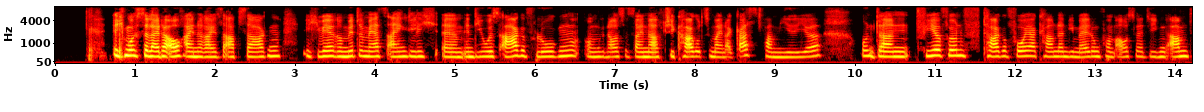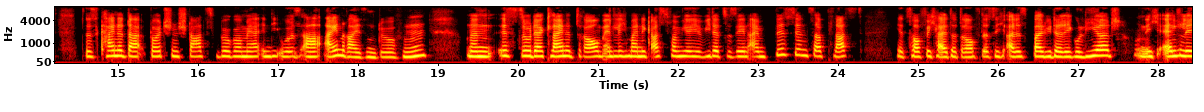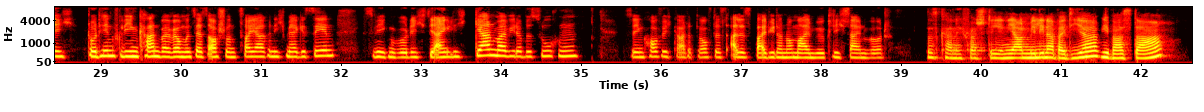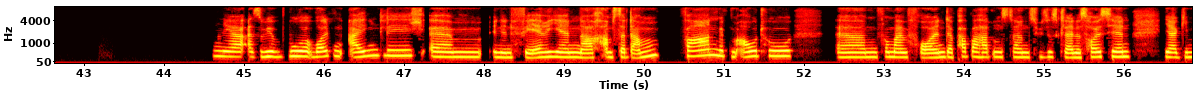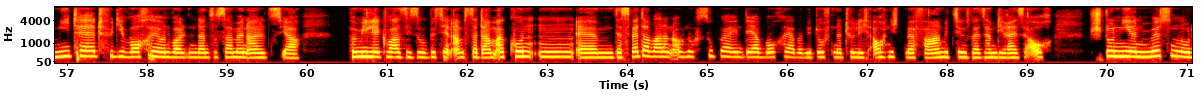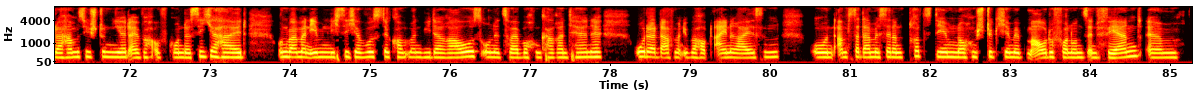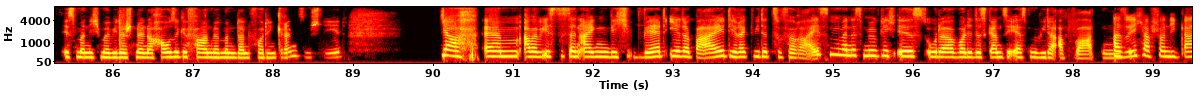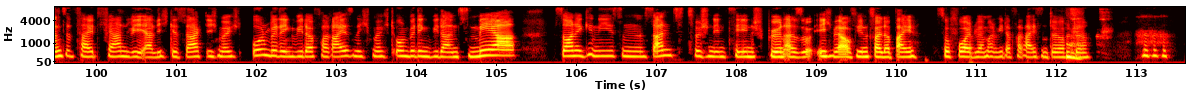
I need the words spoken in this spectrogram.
Ich musste leider auch eine Reise absagen. Ich wäre Mitte März eigentlich ähm, in die USA geflogen, um genau zu sein, nach Chicago zu meiner Gastfamilie. Und dann vier, fünf Tage vorher kam dann die Meldung vom Auswärtigen Amt, dass keine deutschen Staatsbürger mehr in die USA einreisen dürfen. Und dann ist so der kleine Traum, endlich meine Gastfamilie wiederzusehen, ein bisschen zerplatzt. Jetzt hoffe ich halt darauf, dass sich alles bald wieder reguliert und ich endlich dorthin fliegen kann, weil wir haben uns jetzt auch schon zwei Jahre nicht mehr gesehen. Deswegen würde ich sie eigentlich gern mal wieder besuchen. Deswegen hoffe ich gerade darauf, dass alles bald wieder normal möglich sein wird. Das kann ich verstehen. Ja, und Melina, bei dir, wie war es da? Ja, also wir wo, wollten eigentlich ähm, in den Ferien nach Amsterdam fahren mit dem Auto ähm, von meinem Freund. Der Papa hat uns dann ein süßes kleines Häuschen ja gemietet für die Woche und wollten dann zusammen als ja Familie quasi so ein bisschen Amsterdam erkunden. Ähm, das Wetter war dann auch noch super in der Woche, aber wir durften natürlich auch nicht mehr fahren, beziehungsweise haben die Reise auch stornieren müssen oder haben sie storniert, einfach aufgrund der Sicherheit und weil man eben nicht sicher wusste, kommt man wieder raus ohne zwei Wochen Quarantäne oder darf man überhaupt einreisen. Und Amsterdam ist ja dann trotzdem noch ein Stückchen mit dem Auto von uns entfernt. Ähm, ist man nicht mal wieder schnell nach Hause gefahren, wenn man dann vor den Grenzen steht. Ja, ähm, aber wie ist es denn eigentlich? Wärt ihr dabei, direkt wieder zu verreisen, wenn es möglich ist, oder wollt ihr das Ganze erstmal wieder abwarten? Also ich habe schon die ganze Zeit Fernweh, ehrlich gesagt. Ich möchte unbedingt wieder verreisen. Ich möchte unbedingt wieder ans Meer, Sonne genießen, Sand zwischen den Zehen spüren. Also ich wäre auf jeden Fall dabei, sofort, wenn man wieder verreisen dürfte.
